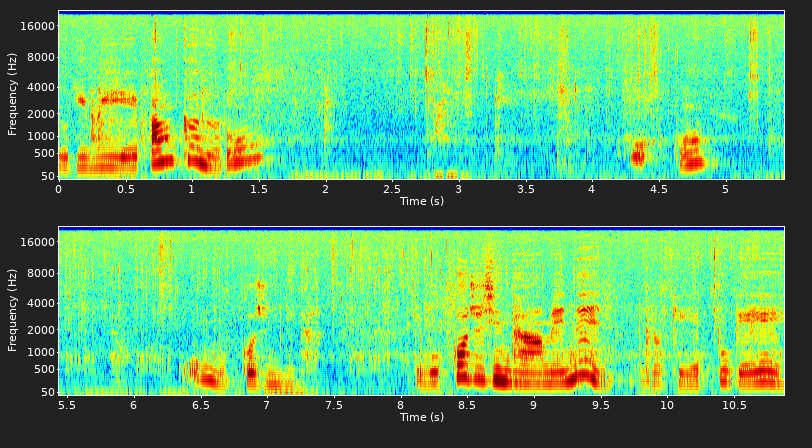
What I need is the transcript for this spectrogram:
여기 위에 빵끈으로 이렇게 꽂고 꼭 묶어줍니다. 묶어주신 다음에는 이렇게 예쁘게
